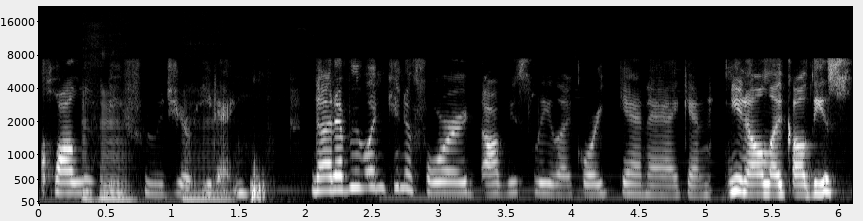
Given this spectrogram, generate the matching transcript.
quality Mhm. food you're Mhm. eating not everyone can afford obviously like organic and you know like all these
